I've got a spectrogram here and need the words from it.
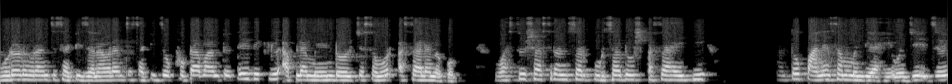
गुराढोरांच्यासाठी जनावरांच्यासाठी जो खुटा बांधतो ते देखील आपल्या मेन डोअरच्या समोर असायला नको. वास्तुशास्त्रानुसार पुढचा दोष असा आहे की तो पाण्यासंबंधी आहे. म्हणजे जे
